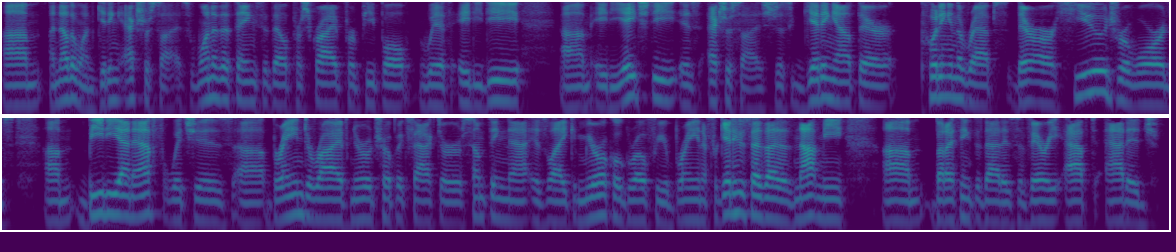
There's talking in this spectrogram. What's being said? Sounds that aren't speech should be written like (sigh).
Um, another one, getting exercise. One of the things that they'll prescribe for people with ADD um, ADHD is exercise, just getting out there, putting in the reps. There are huge rewards. Um, BDNF, which is uh, brain derived neurotrophic factor, something that is like Miracle-Gro for your brain. I forget who says that, it's not me, um, but I think that that is a very apt adage.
